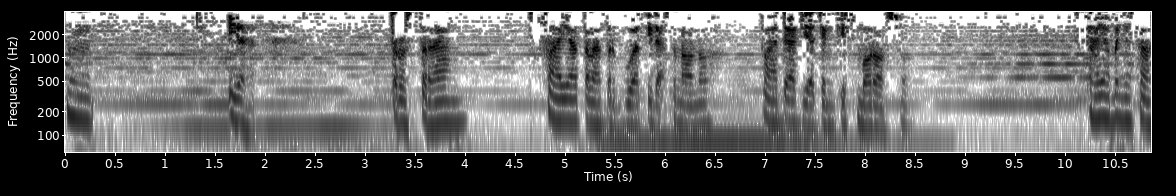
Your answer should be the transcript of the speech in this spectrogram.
Hmm. Iya. Terus terang, saya telah berbuat tidak senonoh pada Diajen Kismoroso. Saya menyesal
